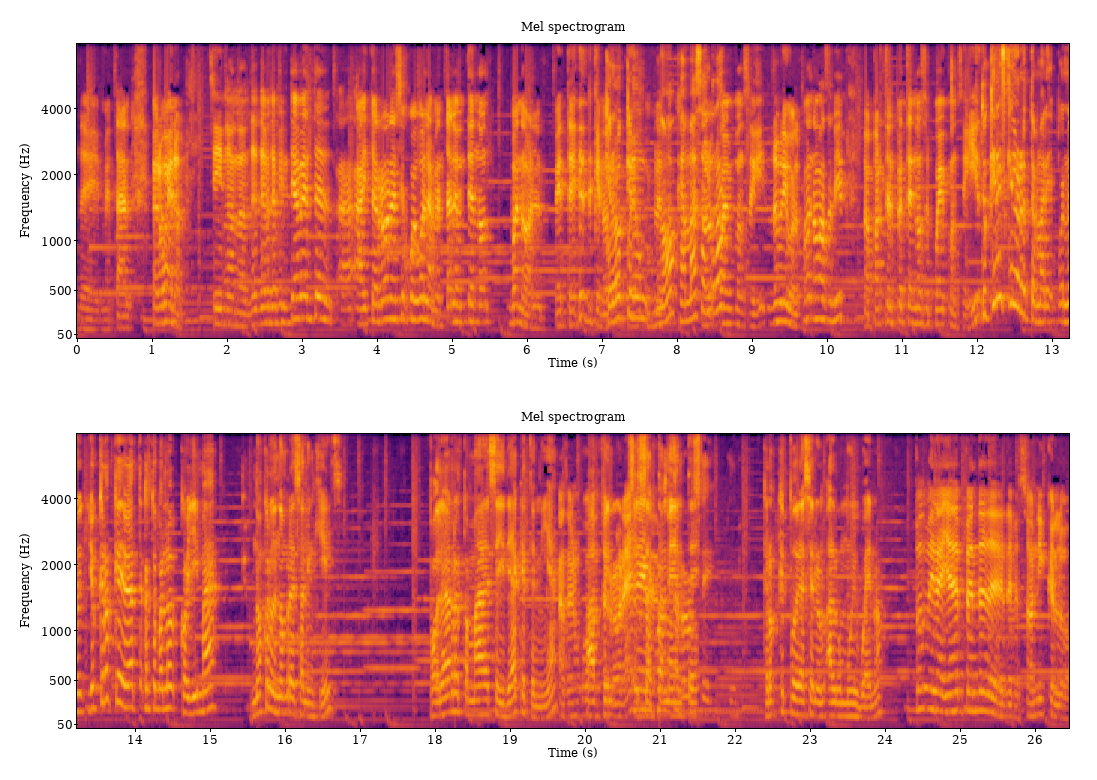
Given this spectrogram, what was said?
de metal. Pero bueno, sí, no, no, de- de- definitivamente ah, hay terror. Ese juego lamentablemente no, bueno, el PT, que no Creo que puede no- completo, no, jamás no lo saldrá. pueden conseguir. Digo, el juego no va a salir, pero aparte el PT no se puede conseguir. ¿Tú crees que lo retomaría? Bueno, yo creo que debería retomarlo Kojima, no con el nombre de Silent Hills. Podría retomar esa idea que tenía. Hacer un juego Ah, de terror, ¿eh? Sí, Exactamente. terror, sí. Creo que podría ser algo muy bueno. Pues mira, ya depende de, de Sony que lo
